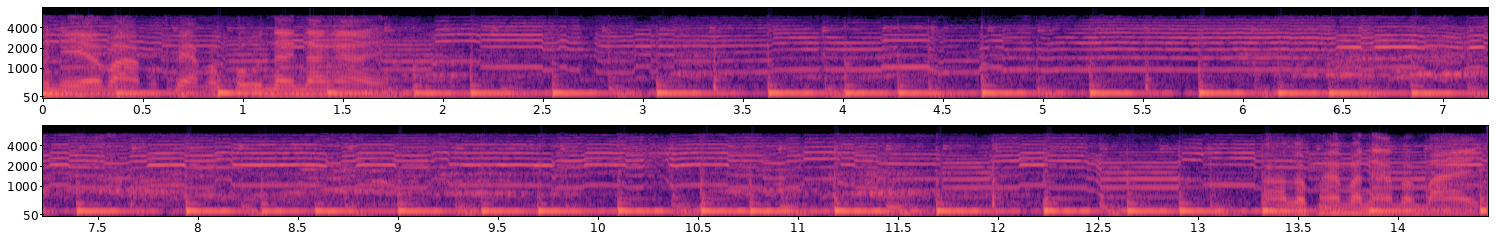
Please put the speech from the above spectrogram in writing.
គ្នាបាទប្រពាក់ប្រពូននៅហ្នឹងហើយអរលោកផាមណាបំបែក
